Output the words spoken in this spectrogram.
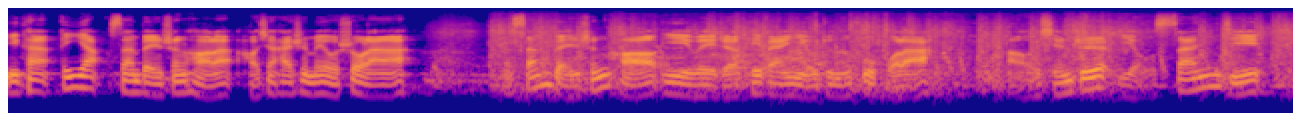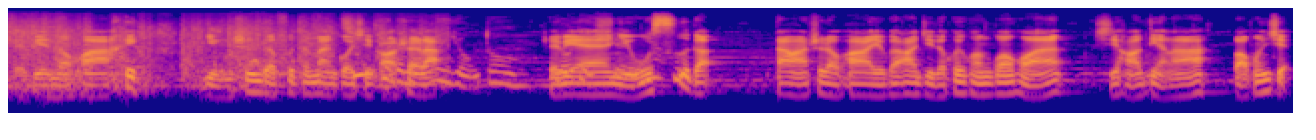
一看，哎呀，三本升好了，好像还是没有受蓝啊。那三本升好，意味着黑白牛就能复活了啊。好，先知有三级，这边的话，嘿。隐身的富特曼过去搞事了，这边女巫四个，大法师的话有个二级的辉煌光环，洗好点了啊，暴风雪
